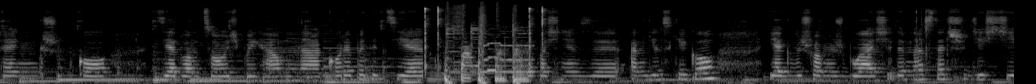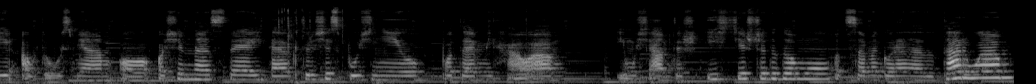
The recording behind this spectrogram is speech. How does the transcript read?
trening szybko, zjadłam coś, pojechałam na korepetycję właśnie z angielskiego. Jak wyszłam już była 17.30, autobus miałam o 18.00, e, który się spóźnił. Potem jechałam i musiałam też iść jeszcze do domu. Od samego rana dotarłam.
